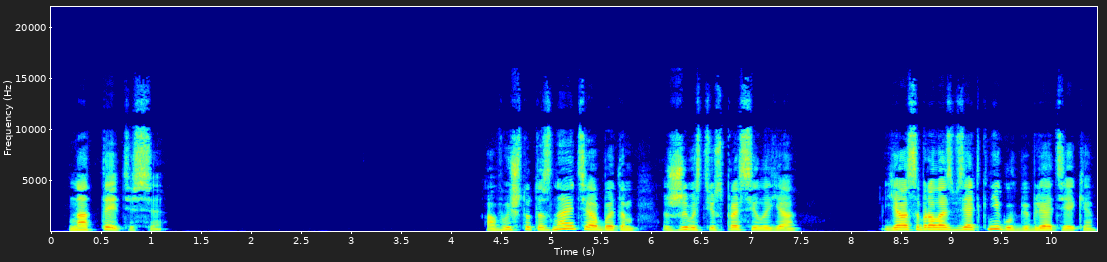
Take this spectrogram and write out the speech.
— «на Тетисе». «А вы что-то знаете об этом?» — с живостью спросила я. «Я собралась взять книгу в библиотеке».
